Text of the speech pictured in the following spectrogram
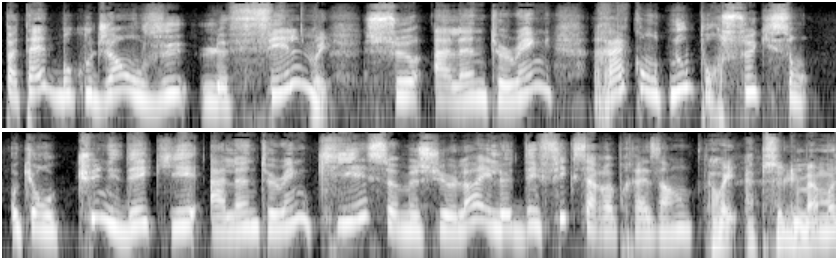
peut-être beaucoup de gens ont vu le film Oui. sur Alan Turing. Raconte-nous pour ceux qui sont qui ont aucune idée qui est Alan Turing, qui est ce monsieur-là et le défi que ça représente? Oui, absolument. Moi,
